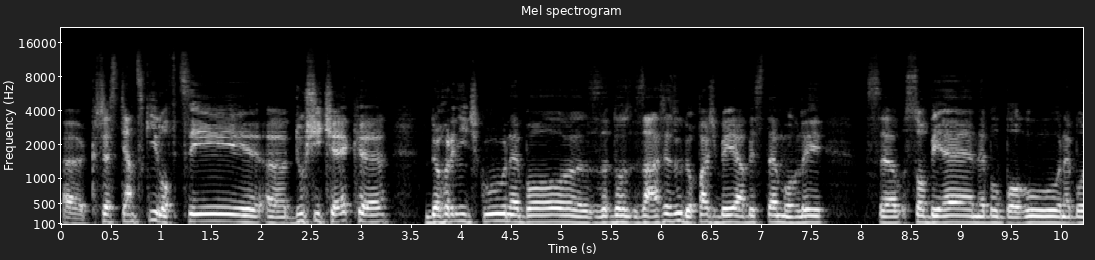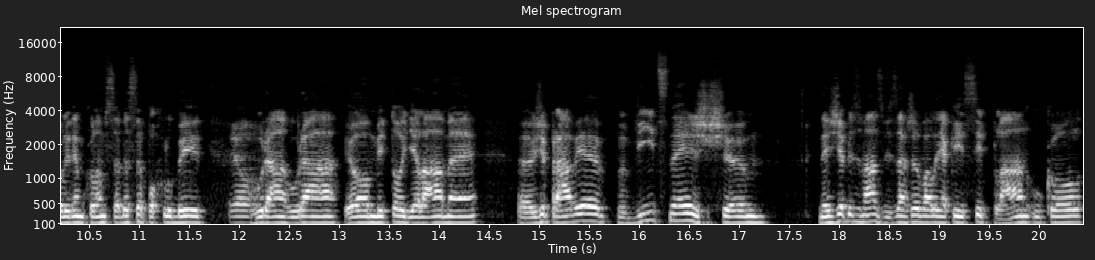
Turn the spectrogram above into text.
eh, křesťanský lovci eh, dušiček eh, do hrníčků nebo do zářezu do pažby, abyste mohli se sobě nebo Bohu nebo lidem kolem sebe se pochlubit. Jo. Hurá, hurá, jo, my to děláme. Že právě víc než, než že by z vás vyzařoval jakýsi plán, úkol,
